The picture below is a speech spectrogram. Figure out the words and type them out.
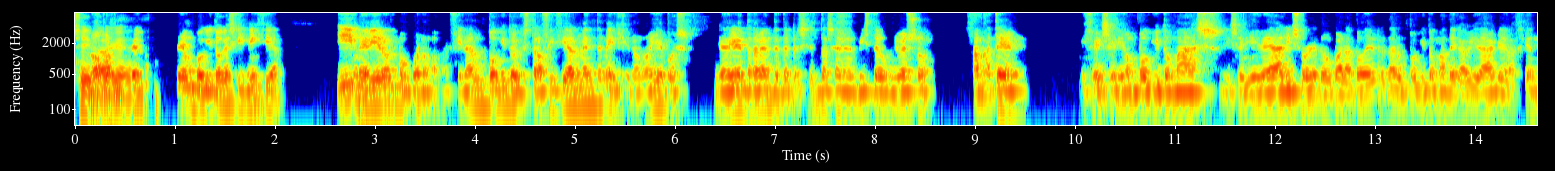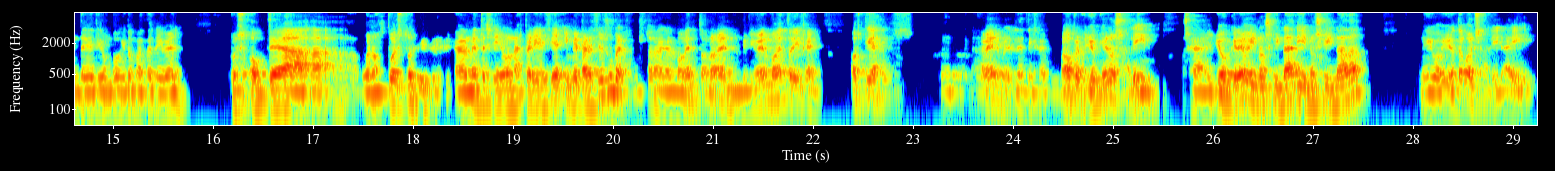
Sí, para que... Un poquito que se inicia. Y me dieron, pues bueno, al final un poquito extraoficialmente me dijeron, oye, pues ya directamente te presentas en el Mister Universo amateur. Y sería un poquito más, y sería ideal, y sobre todo para poder dar un poquito más de cavidad, que la gente tiene un poquito más de nivel, pues opte a, buenos puestos y realmente sería una experiencia. Y me pareció súper justo en aquel momento, ¿no? En mi primer momento dije, hostia, a ver, les dije, no, pero yo quiero salir. O sea, yo creo y no soy nadie y no soy nada. Digo, yo tengo que salir ahí.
